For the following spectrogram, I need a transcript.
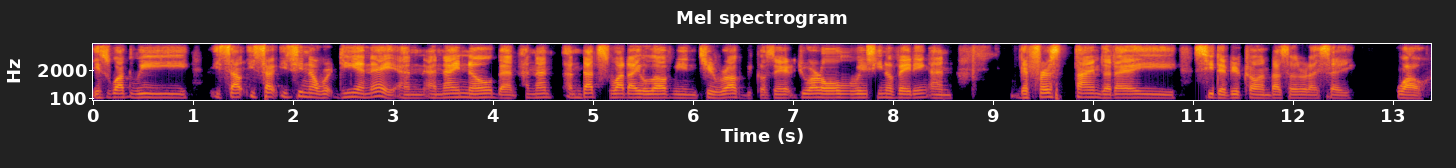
is what we it's a, it's, a, it's in our DNA and and I know that and I, and that's what I love in T-ROC because you are always innovating. And the first time that I see the virtual ambassador I say wow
